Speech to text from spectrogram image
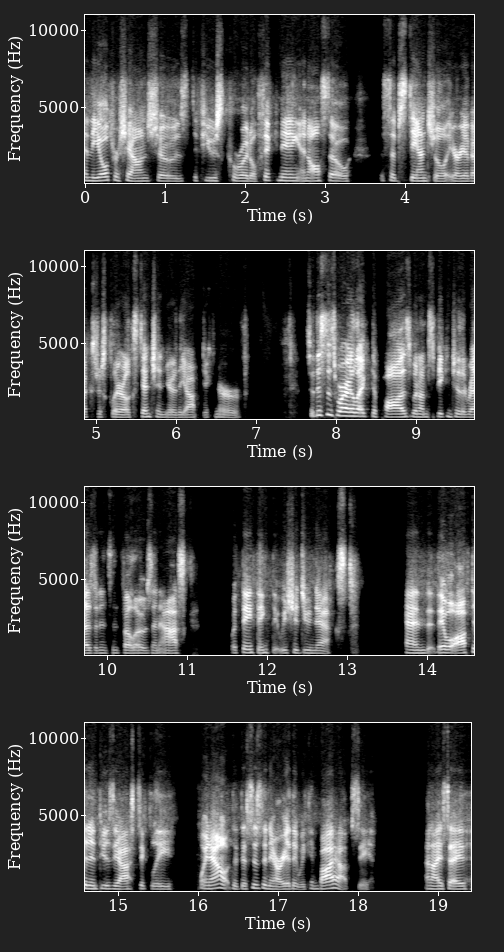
And the ultrasound shows diffuse choroidal thickening and also a substantial area of extrascleral extension near the optic nerve. So this is where I like to pause when I'm speaking to the residents and fellows and ask what they think that we should do next. And they will often enthusiastically point out that this is an area that we can biopsy. And I say,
